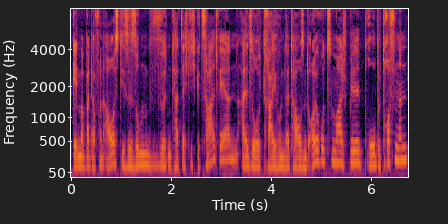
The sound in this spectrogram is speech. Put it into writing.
Gehen wir aber davon aus, diese Summen würden tatsächlich gezahlt werden, also 300.000 Euro zum Beispiel pro Betroffenen.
